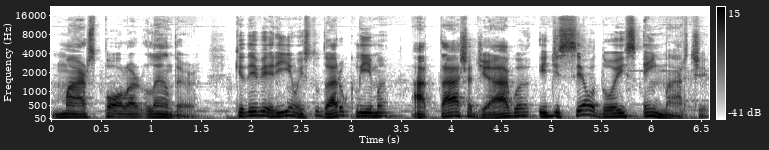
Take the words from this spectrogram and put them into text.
Mars Polar Lander, que deveriam estudar o clima, a taxa de água e de CO2 em Marte.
